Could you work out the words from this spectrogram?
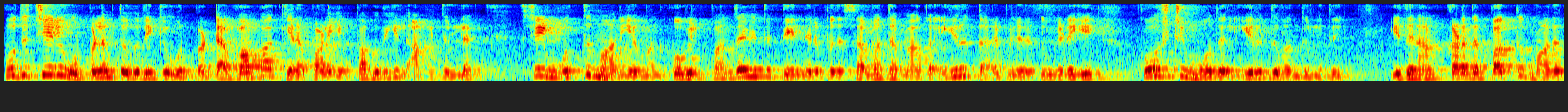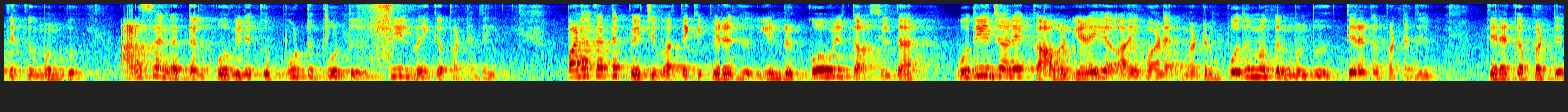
புதுச்சேரி உப்பளம் தொகுதிக்கு உட்பட்ட வம்பா கிரப்பாளையம் பகுதியில் அமைந்துள்ள ஸ்ரீ முத்து மாரியம்மன் கோவில் பஞ்சாயத்து தேர்ந்தெடுப்பது சம்பந்தமாக இரு தரப்பினருக்கும் இடையே கோஷ்டி மோதல் இருந்து வந்துள்ளது. இதனால் கடந்த பத்து மாதத்திற்கு முன்பு அரசாங்கத்தால் கோவிலுக்கு பூட்டு போட்டு சீல் வைக்கப்பட்டது. பலகட்ட பேச்சுவார்த்தைக்கு பிறகு இன்று கோவில் தாசில்தார் உதயஞ்சாலை காவல் இளைய ஆய்வாளர் மற்றும் பொதுமக்கள் முன்பு திறக்கப்பட்டது. திறக்கப்பட்டு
